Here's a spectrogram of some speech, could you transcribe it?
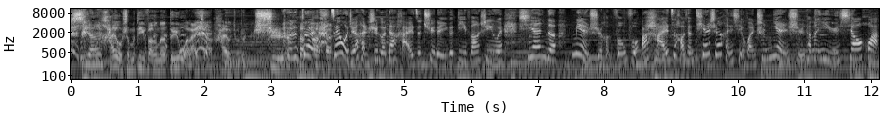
西安还有什么地方呢？对于我来讲，还有就是吃。对，所以我觉得很适合带孩子去的一个地方，是因为西安的面食很丰富，而孩子好像天生很喜欢吃面食，他们易于消化，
